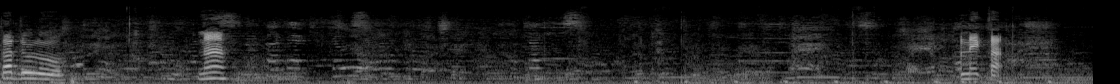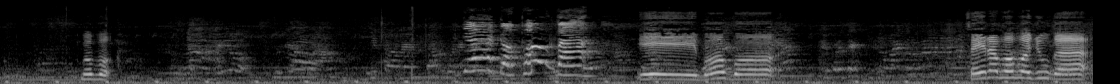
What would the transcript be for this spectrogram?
Ntar dulu. Nah, boneka. Bobo. Yeay, Bobo. Saira Bobo juga.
